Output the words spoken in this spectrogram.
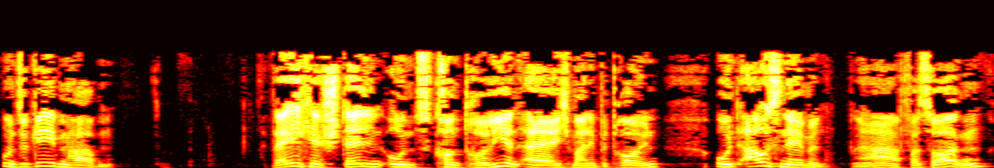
und zu geben haben welche Stellen uns kontrollieren, äh, ich meine betreuen und ausnehmen, ja, versorgen,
